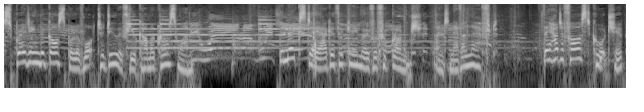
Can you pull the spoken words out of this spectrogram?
spreading the gospel of what to do if you come across one. The next day, Agatha came over for brunch and never left. They had a fast courtship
